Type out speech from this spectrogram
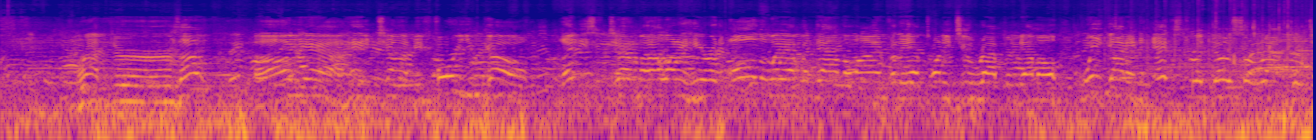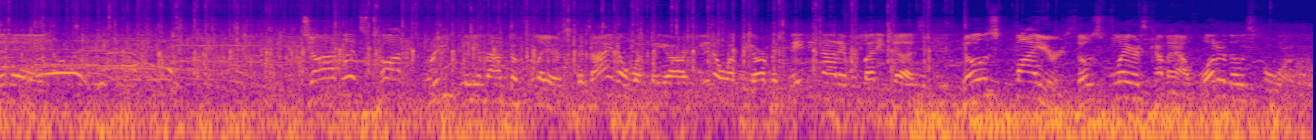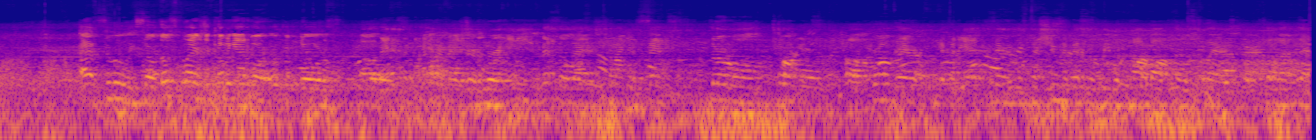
Raptors out! Oh yeah. Hey John, before you go, ladies and gentlemen, I want to hear it all the way up and down the line for the F-22 Raptor demo. We got an extra dose of Raptor today. John, let's talk briefly about the flares, because I know what they are, you know what they are, but maybe not everybody does. Those fires, those flares coming out, what are those for? Absolutely. So those flares are coming out of our Oakham doors. Uh, that is a countermeasure for any missile that is trying to sense thermal targets uh, from there. If an adversary was to shoot a missile, we would pop off those flares to let that.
